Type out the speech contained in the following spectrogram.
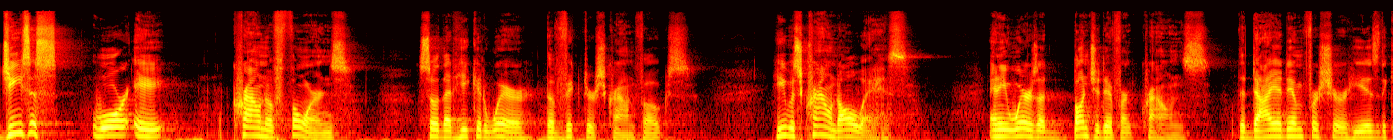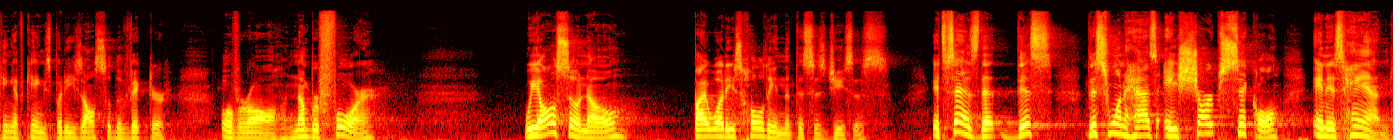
Jesus wore a crown of thorns so that he could wear the victor's crown, folks. He was crowned always, and he wears a bunch of different crowns the diadem for sure. He is the King of Kings, but he's also the victor overall. Number four, we also know by what he's holding that this is Jesus. It says that this, this one has a sharp sickle in his hand.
